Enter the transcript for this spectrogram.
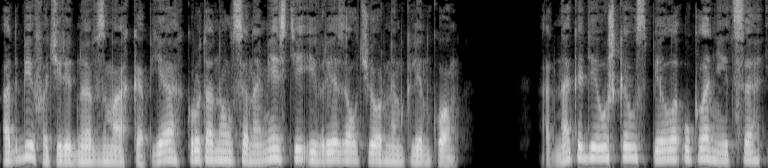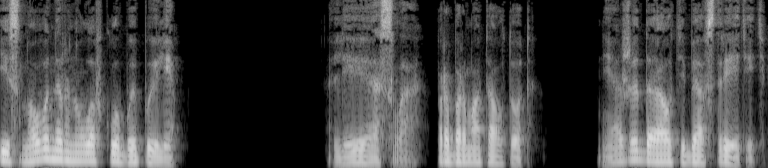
Отбив очередной взмах копья, крутанулся на месте и врезал черным клинком. Однако девушка успела уклониться и снова нырнула в клубы пыли. «Лесла», – пробормотал тот. «Не ожидал тебя встретить».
